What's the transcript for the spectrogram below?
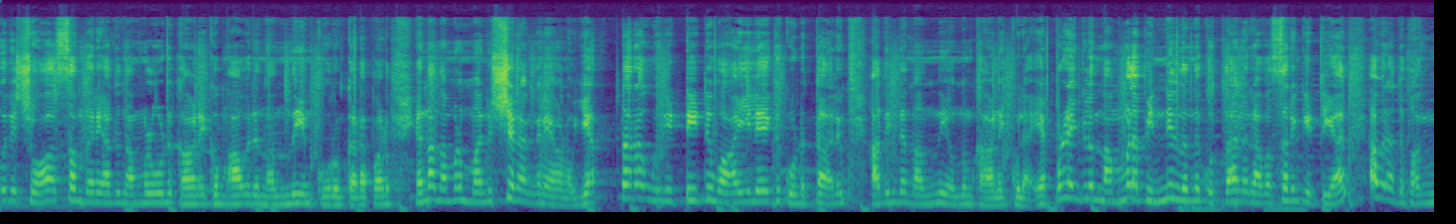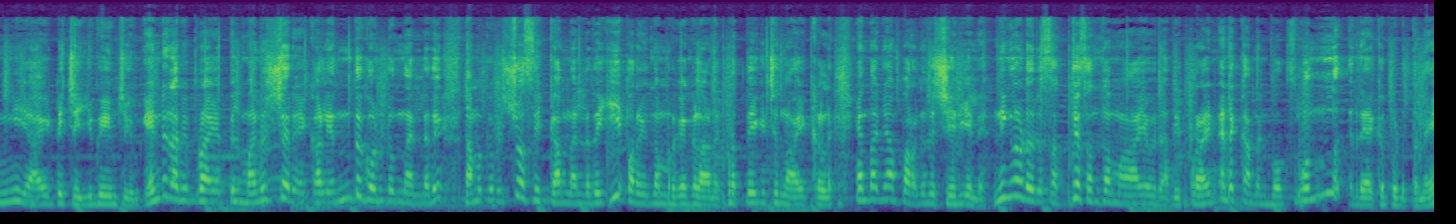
ഒരു ശ്വാസം വരെ അത് നമ്മളോട് കാണിക്കും ആ ഒരു നന്ദിയും കൂറും കടപ്പാടും. എന്നാൽ നമ്മൾ മനുഷ്യരങ്ങനെയാണോ? എത്ര ഉരുട്ടിയിട്ട് വായിലേക്ക് കൊടുത്താലും അതിന്റെ നന്ദിയൊന്നും കാണിക്കില്ല എപ്പോഴെങ്കിലും നമ്മളെ പിന്നിൽ നിന്ന് കുത്താൻ ഒരു അവസരം കിട്ടിയാൽ അവരത് ഭംഗിയായിട്ട് ചെയ്യുകയും ചെയ്യും. എന്റെ ഒരു അഭിപ്രായത്തിൽ മനുഷ്യരെക്കാൾ എന്തുകൊണ്ടും നല്ലത് നമുക്ക് വിശ്വസിക്കാം നല്ലത് ഈ പറയുന്ന മൃഗങ്ങളാണ് പ്രത്യേകിച്ച് നായ്ക്കൾ. എന്താ ഞാൻ പറഞ്ഞത് ശരിയല്ലേ? നിങ്ങളുടെ ഒരു സത്യസന്ധമായ ഒരു അഭിപ്രായം എന്റെ കമന്റ് ബോക്സിൽ ഒന്ന് രേഖപ്പെടുത്തണേ.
